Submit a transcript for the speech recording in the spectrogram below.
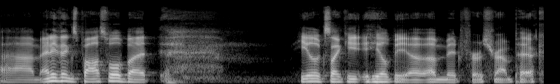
um, anything's possible, but he looks like he, he'll be a, a mid first round pick.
